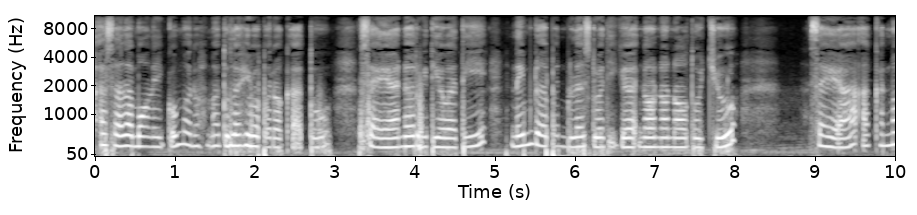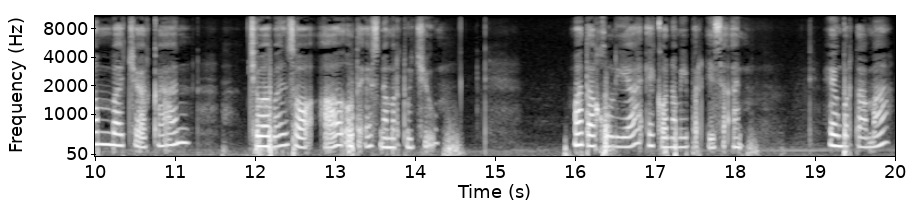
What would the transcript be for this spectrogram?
Assalamualaikum warahmatullahi wabarakatuh. Saya Nur Widiawati NIM 1823007 Saya akan membacakan jawaban soal UTS nomor 7 Mata kuliah Ekonomi Perdesaan. Yang pertama,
